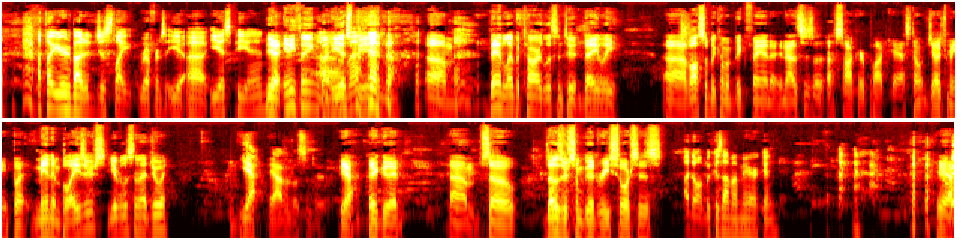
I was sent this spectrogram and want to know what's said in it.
I thought you were about to just like reference e- uh, ESPN. Yeah, anything by Um, ESPN. um, Dan Le Batard, listen to it daily. Uh, I've also become a big fan. Of, now this is a, a soccer podcast. Don't judge me, but Men in Blazers. You ever listen to that, Joy? Yeah, yeah, I've listened to it. Yeah, they're good. Um, so those are some good resources. I don't because I'm American. Yeah,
